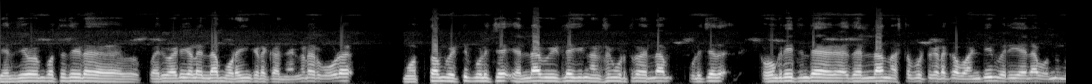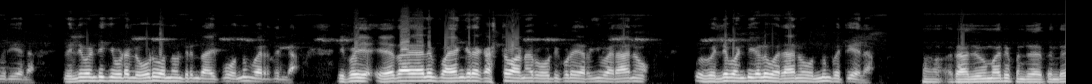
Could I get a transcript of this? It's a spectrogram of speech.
ജലജീവൻ പദ്ധതിയുടെ പരിപാടികളെല്ലാം മുടങ്ങിക്കിടക്കാം ഞങ്ങളുടെ റോഡ് മൊത്തം വെട്ടിപ്പൊളിച്ച് എല്ലാ വീട്ടിലേക്കും കണക്ഷൻ കൊടുത്തതെല്ലാം പൊളിച്ച് കോൺക്രീറ്റിന്റെ ഇതെല്ലാം നഷ്ടപ്പെട്ട് കിടക്കുക. വണ്ടിയും വരികയില്ല ഒന്നും വരികയില്ല. വലിയ വണ്ടിക്ക് ഇവിടെ ലോഡ് വന്നുകൊണ്ടിരുന്നതാണ് ഇപ്പോൾ ഒന്നും വരത്തില്ല. ഇപ്പോൾ ഏതായാലും ഭയങ്കര കഷ്ടമാണ് റോഡിൽ കൂടെ ഇറങ്ങി വരാനോ വലിയ വണ്ടികൾ വരാനോ ഒന്നും പറ്റുകയില്ല. രാജകുമാരി പഞ്ചായത്തിന്റെ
